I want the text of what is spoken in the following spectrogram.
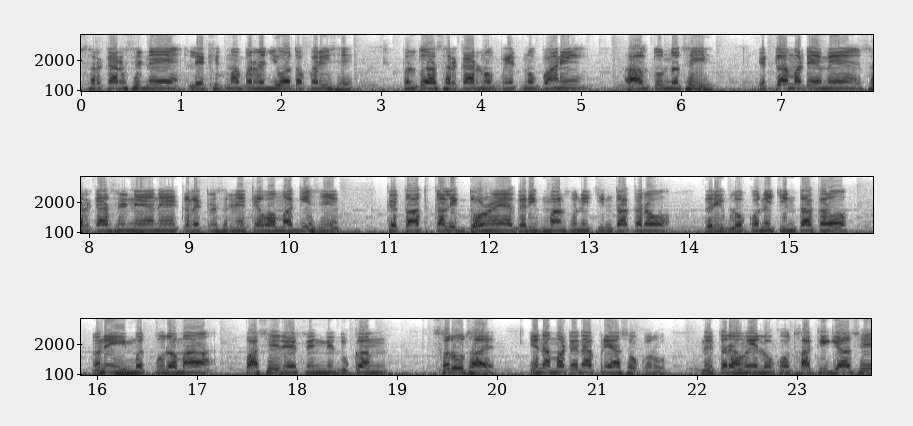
સરકારશ્રીને લેખિતમાં પણ રજૂઆતો કરી છે. પરંતુ આ સરકારનું પેટનું પાણી હાલતું નથી. એટલા માટે અમે સરકારશ્રીને અને કલેક્ટરશ્રીને કહેવા માગીએ છીએ કે તાત્કાલિક ધોરણે ગરીબ માણસોની ચિંતા કરો, ગરીબ લોકોની ચિંતા કરો અને હિંમતપુરામાં પાસે રેસલિંગની દુકાન શરૂ થાય. એના માટેના પ્રયાસો કરો. નહીંતર હવે લોકો થાકી ગયા છે,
